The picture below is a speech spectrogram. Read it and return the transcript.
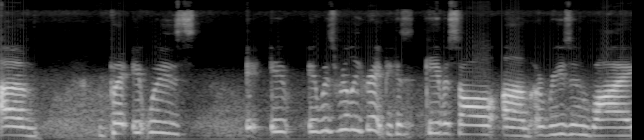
um, but it was it, it, it was really great because it gave us all um, a reason why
